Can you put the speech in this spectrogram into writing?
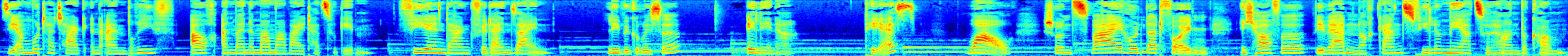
sie am Muttertag in einem Brief auch an meine Mama weiterzugeben. Vielen Dank für dein Sein. Liebe Grüße, Elena. PS? Wow, schon 200 Folgen. Ich hoffe, wir werden noch ganz viele mehr zu hören bekommen.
